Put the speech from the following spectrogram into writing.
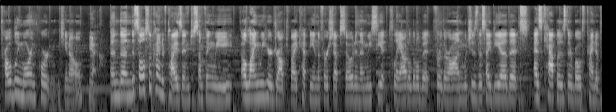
probably more important, you know? Yeah. And then this also kind of ties into something we a line we hear dropped by Keppi in the first episode, and then we see it play out a little bit further on, which is this idea that as Kappas, they're both kind of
